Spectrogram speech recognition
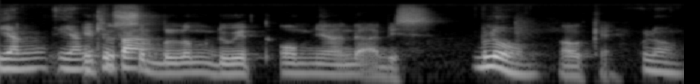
yang yang Itu kita sebelum duit omnya Anda habis. belum Oke. belum.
